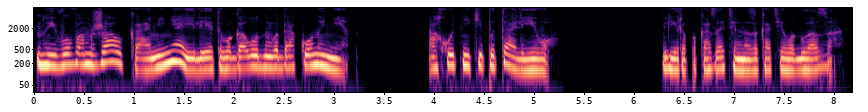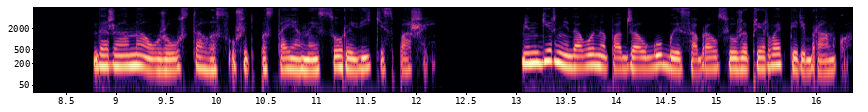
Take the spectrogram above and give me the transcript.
Но его вам жалко, а меня или этого голодного дракона нет. Охотники пытали его. Лира показательно закатила глаза. Даже она уже устала слушать постоянные ссоры Вики с Пашей. Мингир недовольно поджал губы и собрался уже прервать перебранку.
